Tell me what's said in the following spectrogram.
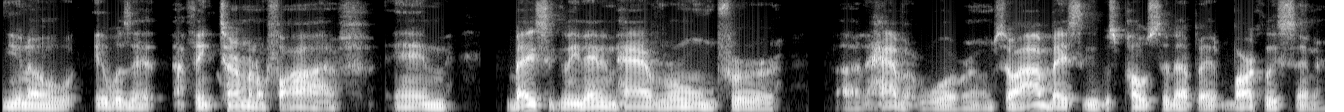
you know, it was at I think Terminal Five, and basically they didn't have room for uh, to have a war room. So I basically was posted up at Barclays Center.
